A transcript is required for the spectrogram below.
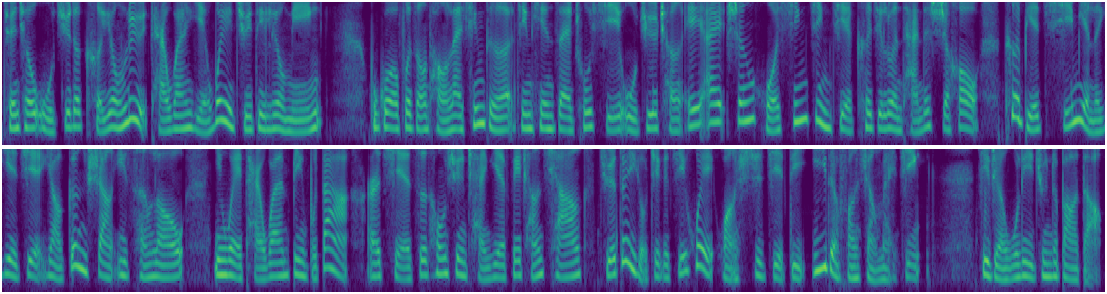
全球五 G 的可用率，台湾也位居第六名。不过，副总统赖清德今天在出席五 G 成 AI 生活新境界科技论坛的时候，特别启勉了业界要更上一层楼，因为台湾并不大，而且资通讯产业非常强，绝对有这个机会往世界第一的方向迈进。记者吴丽君的报道。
